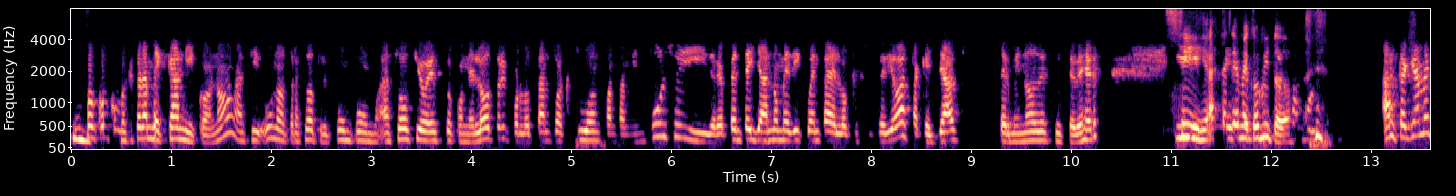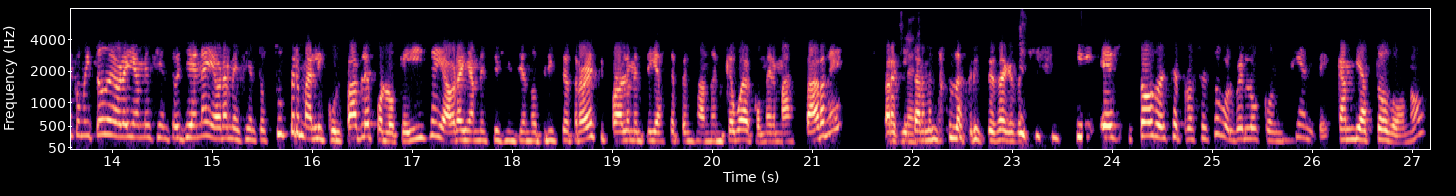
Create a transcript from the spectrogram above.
un poco como si fuera mecánico, ¿no? Así uno tras otro y pum, pum, asocio esto con el otro y por lo tanto actúo en cuanto a mi impulso y de repente ya no me di cuenta de lo que sucedió hasta que ya terminó de suceder. Sí, hasta que me comí todo hasta que ya me comí todo y ahora ya me siento llena y ahora me siento súper mal y culpable por lo que hice y ahora ya me estoy sintiendo triste otra vez y probablemente ya esté pensando en qué voy a comer más tarde para quitarme toda la tristeza que estoy. Y es todo ese proceso volverlo consciente, cambia todo, ¿no?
